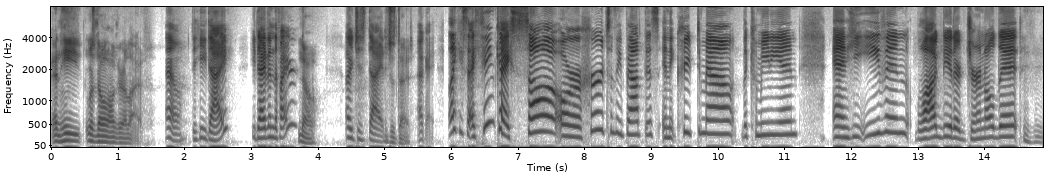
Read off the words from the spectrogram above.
and he was no longer alive. Oh, did he die? He died in the fire? No, Oh, he just he died. just died. Okay. Like I said, I think I saw or heard something about this and it creeped him out, the comedian. And he even blogged it or journaled it. Mm-hmm.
